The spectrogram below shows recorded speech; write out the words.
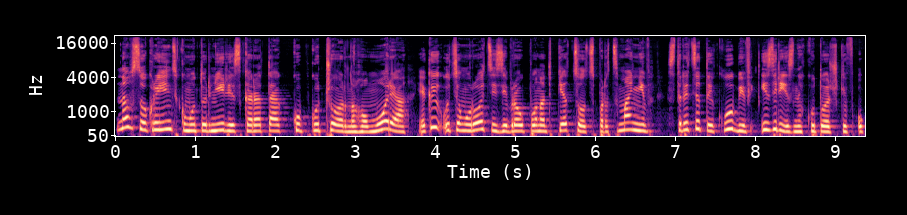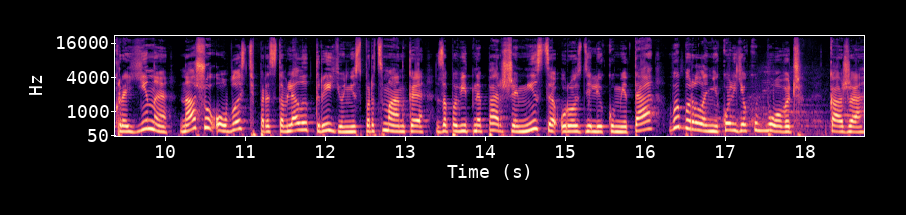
На всеукраїнському турнірі з карате Кубку Чорного моря, який у цьому році зібрав понад 500 спортсменів з 30 клубів із різних куточків України, нашу область представляли три юні спортсменки. Заповітне перше місце у розділі куміте виборола Ніколь Якубович. Каже,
